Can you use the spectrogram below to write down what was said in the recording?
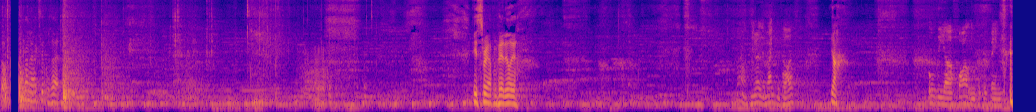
What kind of accent was that? He's three up impaired earlier. Oh, you know they're magnetised. Yeah. All the uh, filings that we've been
